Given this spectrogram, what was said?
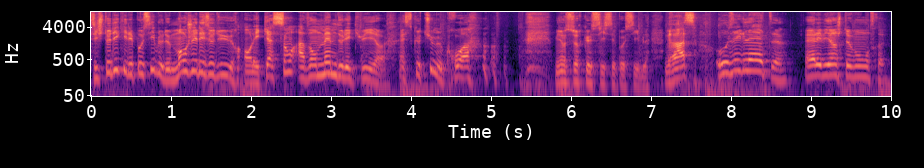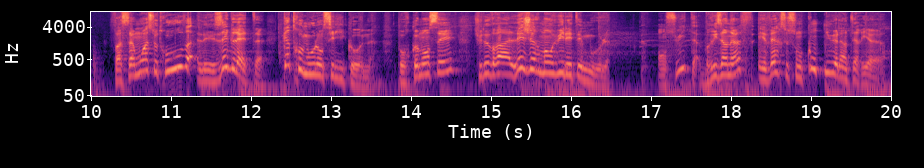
Si je te dis qu'il est possible de manger des œufs durs en les cassant avant même de les cuire, est-ce que tu me crois? Bien sûr que si, c'est possible. Grâce aux aiglettes Allez, viens, je te montre. Face à moi se trouvent les aiglettes, quatre moules en silicone. Pour commencer, tu devras légèrement huiler tes moules. Ensuite, brise un œuf et verse son contenu à l'intérieur.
